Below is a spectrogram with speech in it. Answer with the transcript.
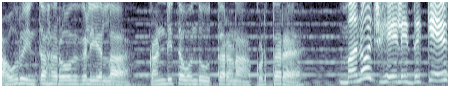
ಅವರು ಇಂತಹ ರೋಗಗಳಿಗೆಲ್ಲ ಖಂಡಿತ ಒಂದು ಉತ್ತರಣ ಕೊಡ್ತಾರೆ. ಮನೋಜ್ ಹೇಳಿದ್ದಕ್ಕೆ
